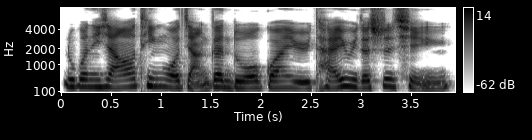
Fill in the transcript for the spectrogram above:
如果你想要听我讲更多关于台语的事情。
